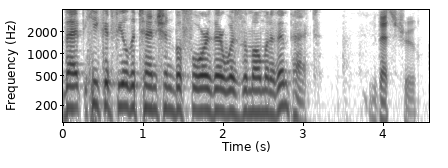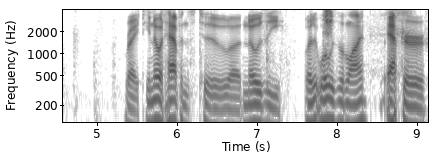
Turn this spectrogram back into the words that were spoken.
that he could feel the tension before there was the moment of impact. That's true. Right. You know what happens to uh, Nosy? What, what was the line after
